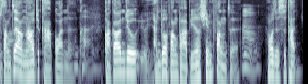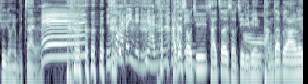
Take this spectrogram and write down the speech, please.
长这样，然后就卡关了。Okay. 卡关就有很多方法，比如说先放着，嗯，或者是它就永远不在了。哎、欸，你是说还在硬碟里面，还是就是还在手机，还在手机里面、哦、躺在不知道那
